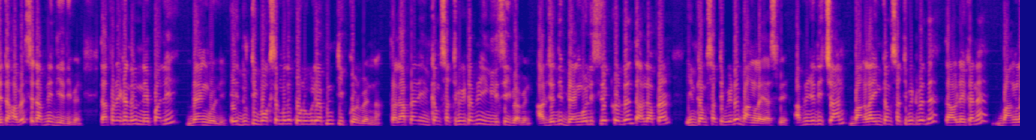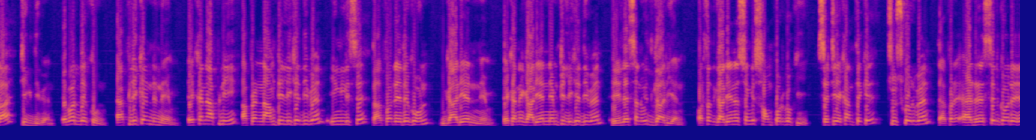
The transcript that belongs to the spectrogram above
যেটা হবে, সেটা আপনি দিয়ে দিবেন। তারপর এখানে দেখুন নেপালি বেঙ্গলি এই দুটি বক্সের মধ্যে কোনোগুলি আপনি টিক করবেন না। তাহলে আপনার ইনকাম সার্টিফিকেট আপনি ইংলিশেই পাবেন। আর যদি বেঙ্গলি সিলেক্ট করে দেন, তাহলে আপনার ইনকাম সার্টিফিকেটে বাংলায় আসবে। আপনি যদি চান বাংলা ইনকাম সার্টিফিকেট পেতে, তাহলে এখানে বাংলায় টিক দিবেন। এবার দেখুন অ্যাপ্লিক্যান্ট নেম এখানে আপনি আপনার নামটি লিখে দিবেন ইংলিশে তারপরে দেখুন গার্ডিয়ান নেম এখানে গার্ডিয়ান নেমটি লিখে দিবেন। রিলেশন উইথ গার্ডিয়ান অর্থাৎ গার্ডিয়ানের সঙ্গে সম্পর্ক কি? সেটি এখান থেকে চুজ করবেন। তারপরে অ্যাড্রেসের ঘরে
